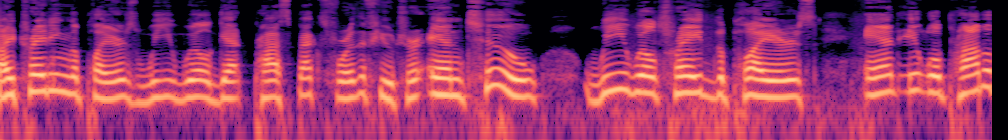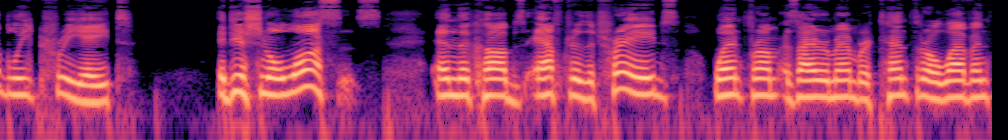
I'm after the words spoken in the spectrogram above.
by trading the players, we will get prospects for the future. And two, we will trade the players and it will probably create additional losses. And the Cubs, after the trades, went from, as I remember, 10th or 11th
